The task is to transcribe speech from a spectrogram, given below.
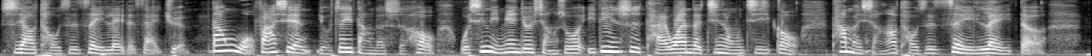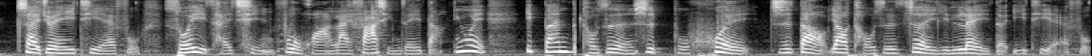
是要投资这一类的债券。当我发现有这一档的时候，我心里面就想说，一定是台湾的金融机构他们想要投资这一类的债券 ETF，所以才请富华来发行这一档。因为一般的投资人是不会知道要投资这一类的 ETF，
